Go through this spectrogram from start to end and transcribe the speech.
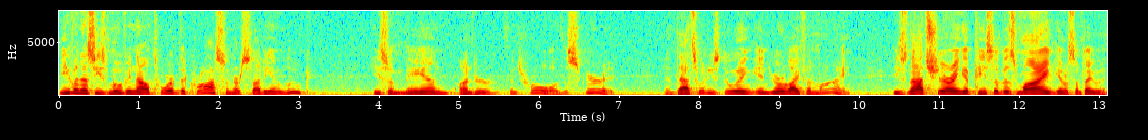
even as he's moving now toward the cross in our study in Luke. He's a man under control of the Spirit. And that's what he's doing in your life and mine. He's not sharing a piece of his mind. You know, sometimes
